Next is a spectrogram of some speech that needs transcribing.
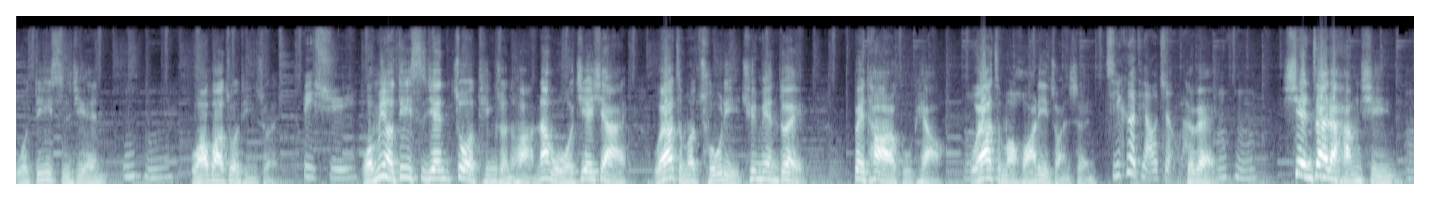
我第一时间，嗯哼，我要不要做停损？必须。我没有第一时间做停损的话，那我接下来我要怎么处理？去面对被套的股票，嗯、我要怎么华丽转身？即刻调整了，对不对？嗯哼。现在的行情，嗯，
